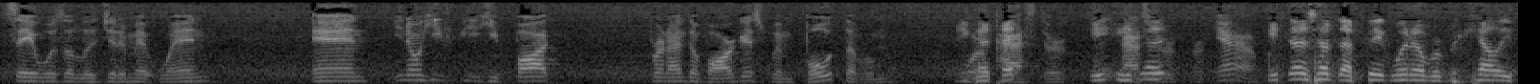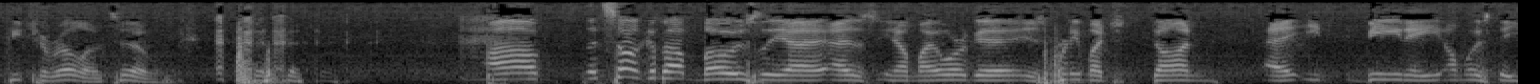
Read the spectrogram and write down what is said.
say it was a legitimate win. And you know, he he fought Fernando Vargas when both of them He were past their, he- he got- yeah. He does have that big win over Kelly Piccirillo too. um, let's talk about Mosley. Uh, as you know, Mayorga is pretty much done uh, e- being a almost a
